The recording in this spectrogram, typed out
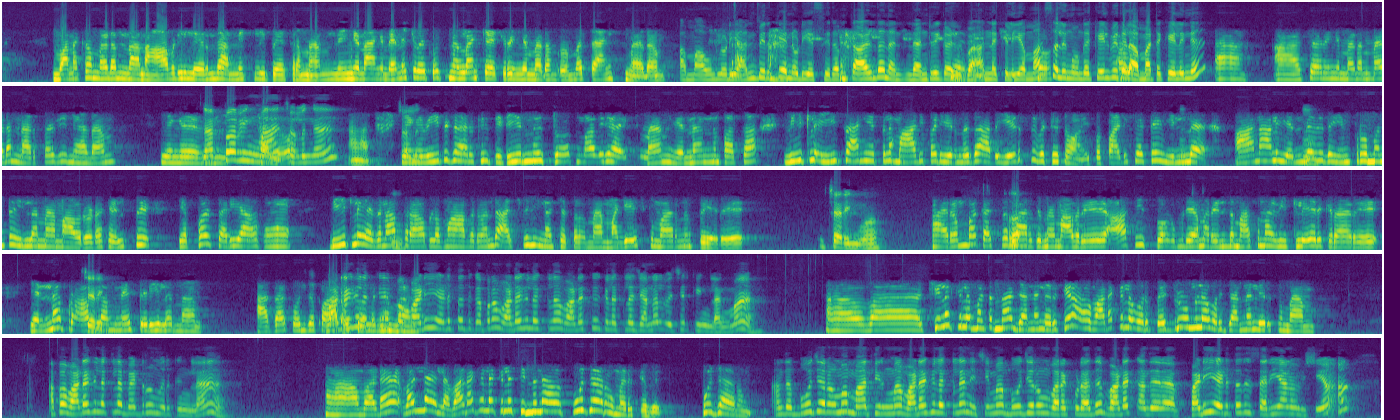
வணக்கம் மேடம். நான் ஆவடியில இருந்து அன்னைக்கு பேசுறேன் மேம். நீங்க நாங்க நினைக்கிற கொஸ்டின் எல்லாம் கேக்குறீங்க மேடம். ரொம்ப தேங்க்ஸ் மேடம். அம்மா உங்களுடைய அன்பிற்கு என்னுடைய சிரம் தாழ்ந்த நன்- நன்றிகள். அன்னக்கிளியம்மா சொல்லுங்க. உங்க கேள்விகளை அம்மாட்ட கேளுங்க. சரிங்க மேடம். Madam Narpathi madam. எங்க. சொல்லுங்க. எங்க வீட்டுக்காருக்கு திடீர்னு ஸ்ட்ரோக் மாதிரி ஆயிடுச்சு மேம் என்னன்னு பார்த்தா வீட்டுல ஈசானியத்துல மாடிப்படி இருந்தது. அதை எடுத்து விட்டுட்டோம். இப்ப படிக்கட்டே இல்ல. ஆனாலும் எந்த வித இம்ப்ரூவ்மெண்ட்டும் இல்ல மேம் அவரோட ஹெல்த் எப்ப சரியாகும்? வீட்டுல எதனா ப்ராப்ளமா அவர் வந்து அஸ்வினி நட்சத்திரம் மேம் மகேஷ்குமார்னு பேரு. சரிங்கம்மா ரொம்ப கஷ்டமா இருக்கு மேம் அவரு ஆபீஸ் போக முடியாம ரெண்டு மாசமா வீட்லயே இருக்கிறாரு. என்ன ப்ராப்ளம்னே தெரியல மேம் அதான் கொஞ்சம் வடகிழக்கு இப்ப படி எடுத்ததுக்கு அப்புறம் வடகிழக்குல வடக்கு கிழக்குல ஜன்னல் வச்சிருக்கீங்களாங்கம்மா? கிழக்குல மட்டும்தான் ஜன்னல் இருக்கு. வடக்குல ஒரு பெட்ரூம்ல ஒரு ஜன்னல் இருக்கு மேம் அப்ப வடகிழக்குல பெட்ரூம் இருக்குங்களா? வட வல்ல இல்ல வடகிழக்குல சின்னதா பூஜா ரூம் இருக்குது. பூஜா ரூம். அந்த பூஜை ரூமா மாத்திருங்கம்மா. வடகிழக்குல நிச்சயமா பூஜை ரூம் வரக்கூடாது. வடக்கு அந்த படி எடுத்தது சரியான விஷயம்.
